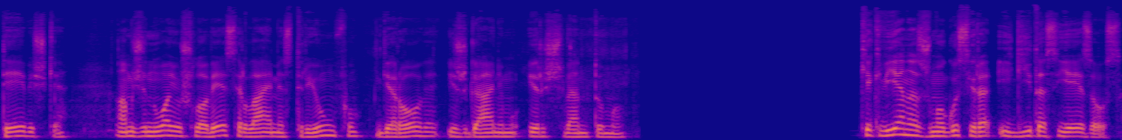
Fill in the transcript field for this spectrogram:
tėviškė, amžinuoju šlovės ir laimės triumfų, gerovė, išganimu ir šventumu. Kiekvienas žmogus yra įgytas Jėzaus,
